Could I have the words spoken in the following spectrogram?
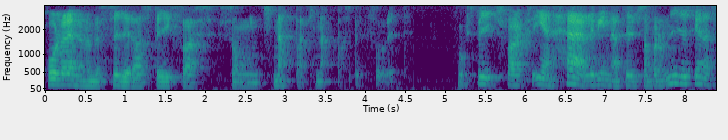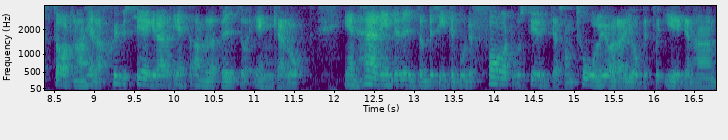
Håller ändå nummer 4, Spikfax, som min knappa, knappa spetsfavorit. Och Spikfax är en härlig vinnartyp som på de nio senaste starterna har hela sju segrar, ett andra pris och en galopp. Är en härlig individ som besitter både fart och styrka som tål att göra jobbet på egen hand.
